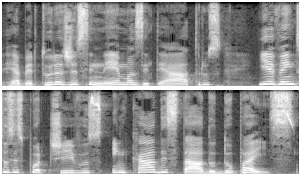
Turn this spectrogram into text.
reaberturas de cinemas e teatros e eventos esportivos em cada estado do país.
